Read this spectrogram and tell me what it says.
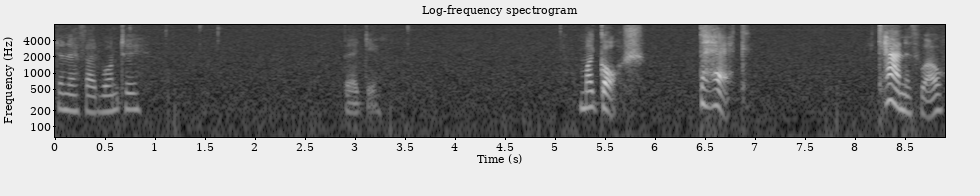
Don't know if I'd want to. But I do. My gosh. The heck? I can as well.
